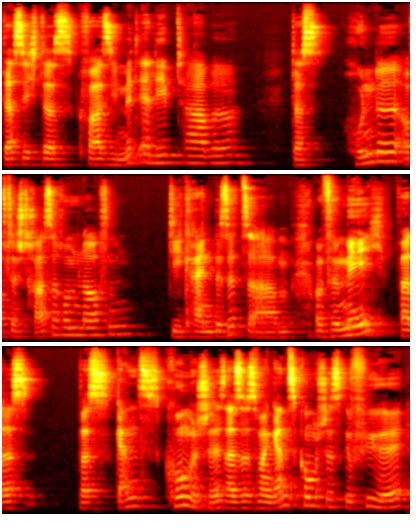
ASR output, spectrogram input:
dass ich das quasi miterlebt habe, dass Hunde auf der Straße rumlaufen, die keinen Besitzer haben. Und für mich war das was ganz komisches, also es war ein ganz komisches Gefühl.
